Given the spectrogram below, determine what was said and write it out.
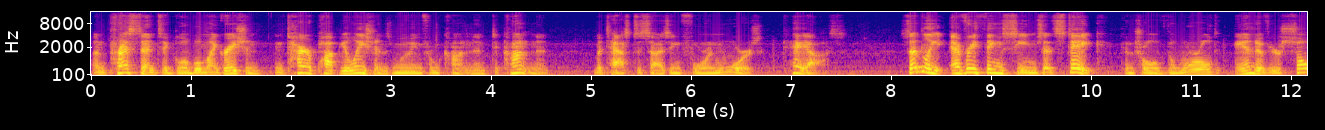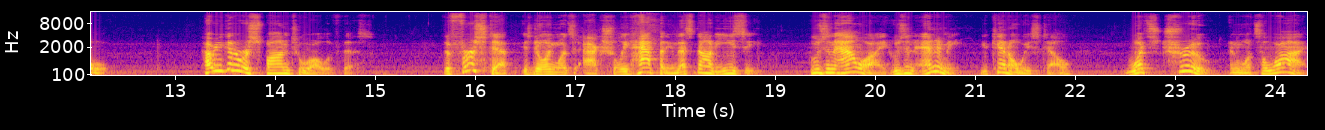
unprecedented global migration, entire populations moving from continent to continent, metastasizing foreign wars, chaos. Suddenly, everything seems at stake control of the world and of your soul. How are you going to respond to all of this? The first step is knowing what's actually happening. That's not easy. Who's an ally? Who's an enemy? You can't always tell. What's true and what's a lie?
